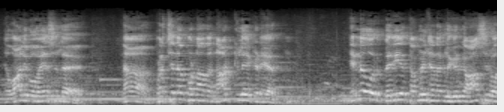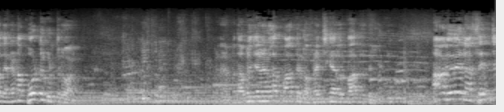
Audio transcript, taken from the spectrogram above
இந்த வாலிப வயசுல நான் பிரச்சனை பண்ணாத நாட்களே கிடையாது. என்ன ஒரு பெரிய தமிழ் ஜனங்களுக்கு இருக்க ஆசீர்வாதம் என்னன்னா போட்டு கொடுத்துருவாங்க. நம்ம தமிழ் ஜனங்கள்லாம் பார்த்துருக்கோம் பிரெஞ்சுக்காரில் பார்த்தது இல்லை ஆகவே நான் செஞ்ச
